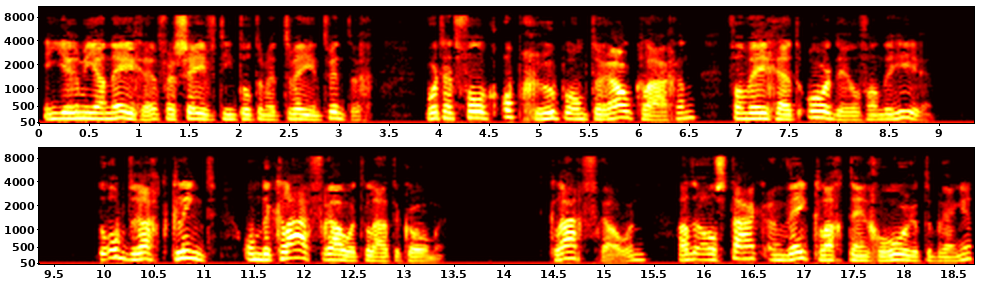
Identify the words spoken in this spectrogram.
In Jeremia 9, vers 17 tot en met 22 wordt het volk opgeroepen om te rouwklagen vanwege het oordeel van de Heere. De opdracht klinkt om de klaagvrouwen te laten komen. Klaagvrouwen hadden als taak een weekklacht ten gehore te brengen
